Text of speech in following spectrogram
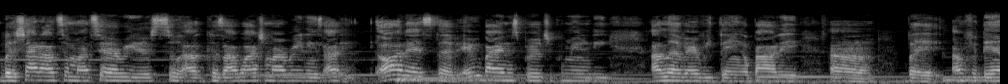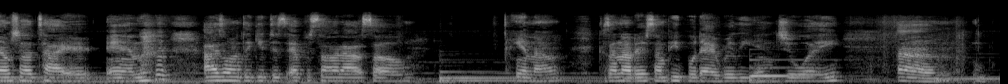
but shout out to my tarot readers too, because I, I, watch my readings, I, all that stuff. Everybody in the spiritual community, I love everything about it. Um, but I'm for damn sure tired, and I just wanted to get this episode out. So, you know, because I know there's some people that really enjoy um,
